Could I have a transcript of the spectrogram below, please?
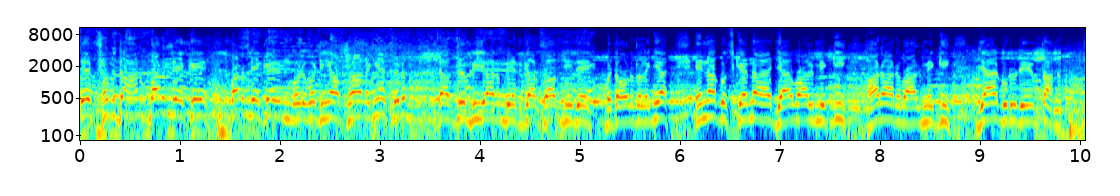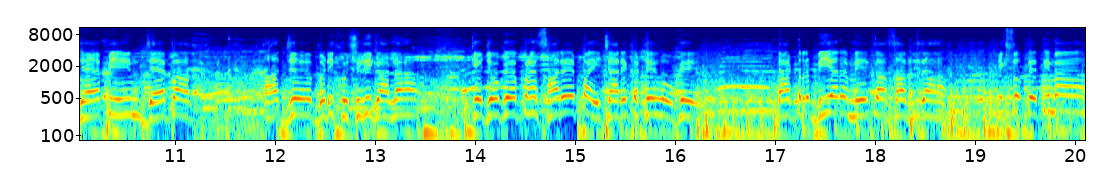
ਤੇ ਸੰਵਿਧਾਨ ਪੜ੍ਹ ਲੈ ਕੇ, ਪੜ੍ਹ ਲਿਖ ਕੇ ਵ- ਵੱਡੀਆਂ ਅਫਸਰਾਂ ਲੱਗੀਆਂ, ਸਿਰਫ doctor B R Ambedkar sahib ji ਦੇ ਬਦੌਲਤ ਲੱਗੀਆਂ। ਇਹਨਾਂ ਕੁਝ ਕਹਿੰਦਾ ਹੈ, ਜੈ ਵਾਲਮੀਕੀ, ਹਰ ਹਰ ਵਾਲਮੀਕੀ, ਜੈ ਗੁਰੂ ਦੇਵ ਧੰਨ। ਜੈ ਭੀਮ, ਜੈ ਭਾਰਤ। ਅੱਜ ਬੜੀ ਖੁਸ਼ੀ ਦੀ ਗੱਲ ਆ ਕਿ ਜੋ ਕਿ ਆਪਣੇ ਸਾਰੇ ਭਾਈਚਾਰੇ ਇਕੱਠੇ ਹੋ ਕੇ doctor B R Ambedkar sahib ji ਦਾ 133ਵਾਂ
